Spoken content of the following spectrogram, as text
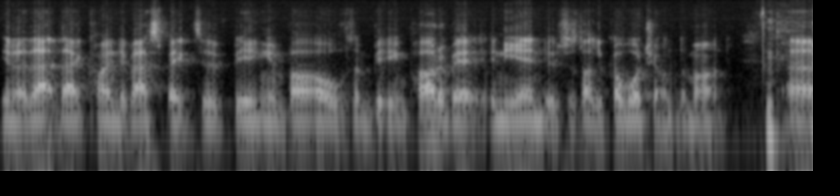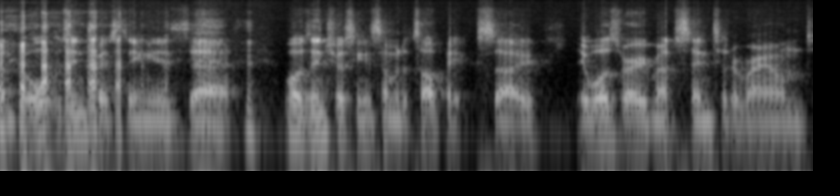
you know, that that kind of aspect of being involved and being part of it, in the end, it was just like, look, I'll watch it on demand. Um, but what was interesting is uh, what was interesting is some of the topics. So it was very much centered around,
